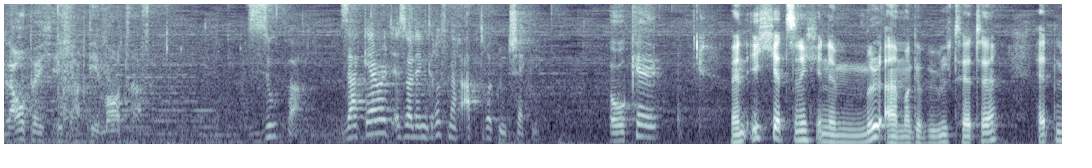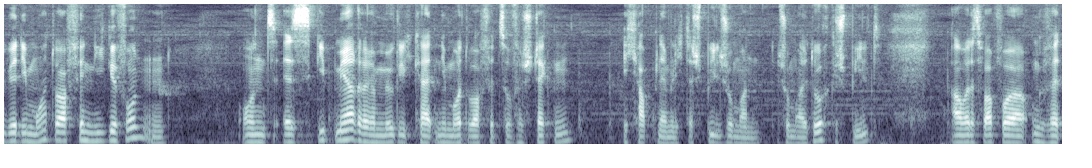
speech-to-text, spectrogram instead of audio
glaube ich, ich habe die Mordwaffe. Super. Sag Garrett, er soll den Griff nach Abdrücken checken. Okay. Wenn ich jetzt nicht in dem Mülleimer gewühlt hätte, hätten wir die Mordwaffe nie gefunden. Und es gibt mehrere Möglichkeiten, die Mordwaffe zu verstecken. Ich habe nämlich das Spiel schon mal, schon mal durchgespielt. Aber das war vor ungefähr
